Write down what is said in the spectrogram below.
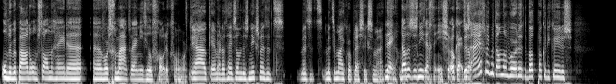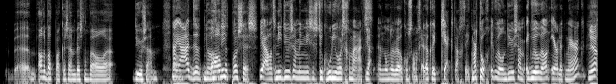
onder bepaalde omstandigheden eh, wordt gemaakt waar je niet heel vrolijk van wordt. Ja, oké, maar dat heeft dan dus niks met, het, met, het, met de microplastics te maken. Nee, zeg maar. dat is dus niet echt een issue. Oké, Dus dus eigenlijk met andere woorden, de badpakken die kun je dus... eh, alle badpakken zijn best nog wel eh, duurzaam. nou ja, de, Behalve niet het proces. Ja, wat er niet duurzaam in is, is natuurlijk hoe die wordt gemaakt. Ja. En onder welke omstandigheden. Oké, check, dacht ik. Maar toch, ik wil een duurzaam, ik wil wel een eerlijk merk. Ja.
